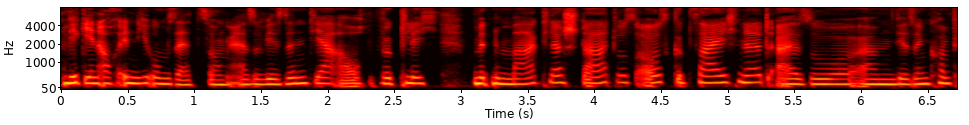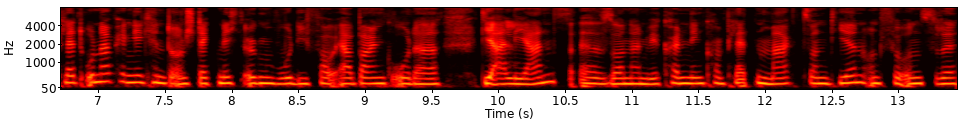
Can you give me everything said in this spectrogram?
wir gehen auch in die Umsetzung. Also wir sind ja auch wirklich mit einem Maklerstatus ausgezeichnet. Also ähm, wir sind komplett unabhängig hinter uns steckt nicht irgendwo die VR-Bank oder die Allianz, äh, sondern wir können den kompletten Markt sondieren und für unsere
